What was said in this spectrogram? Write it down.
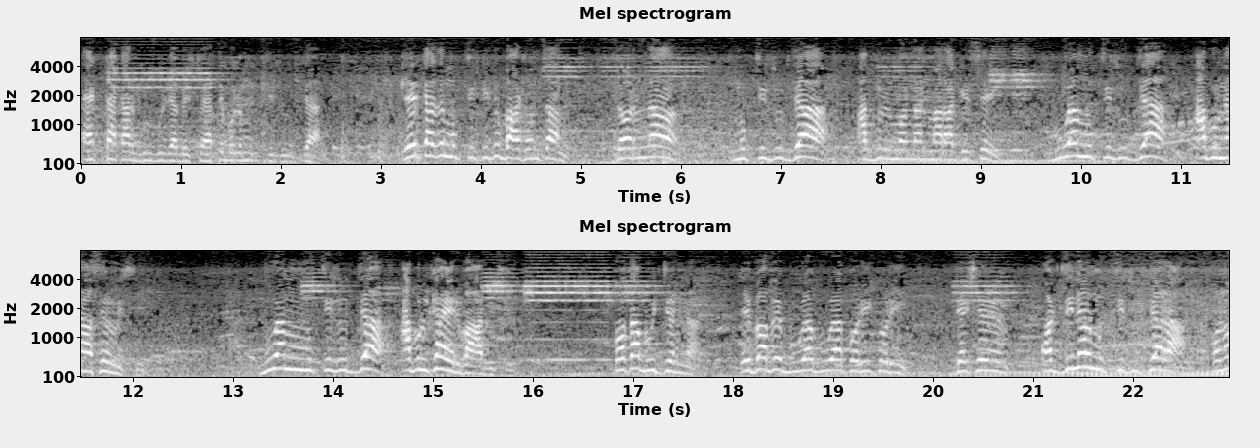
এক টাকার গুলগুলিয়া বেচতে হাতে বলে মুক্তিযোদ্ধা। এর কাছে মুক্তি কিছু বাসন চান। ধর না মুক্তিযোদ্ধা আব্দুল মান্নান মারা গেছে। বুয়া মুক্তিযোদ্ধা আবু নাসের হয়েছে বুয়া মুক্তিযোদ্ধা আবুল খায়ের বা হয়েছে কথা বুঝছেন না। এভাবে বুয়া বুয়া করি করি দেশের অরিজিনাল মুক্তিযোদ্ধারা কোনো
